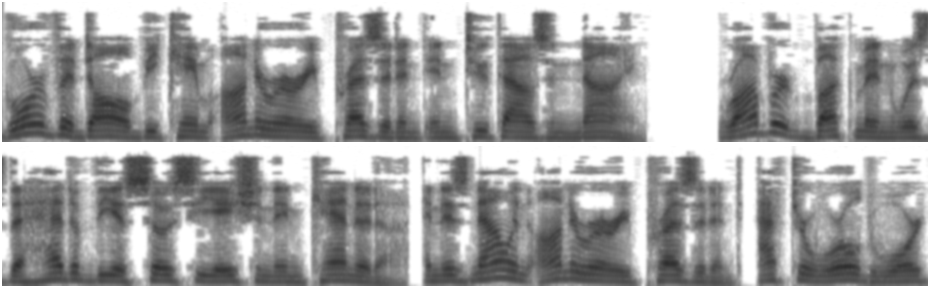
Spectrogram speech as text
Gore Vidal became honorary president in 2009. Robert Buckman was the head of the association in Canada, and is now an honorary president. After World War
